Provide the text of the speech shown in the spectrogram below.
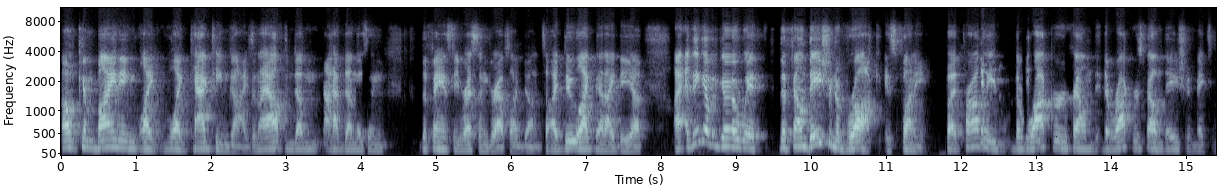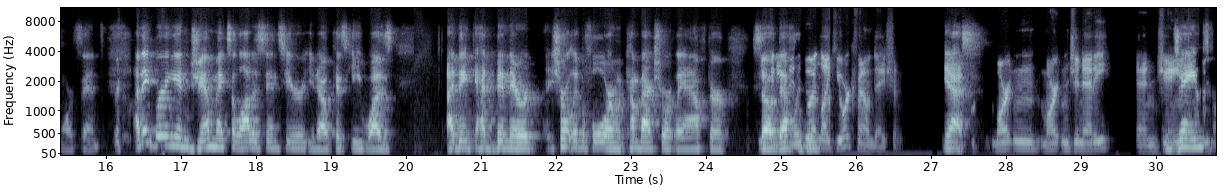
of combining like like tag team guys, and I often done I have done this in the fantasy wrestling drafts I've done. So I do like that idea. I, I think I would go with the foundation of rock is funny but probably the rocker found the rockers foundation makes more sense. I think bringing in jim makes a lot of sense here you know because he was i think had been there shortly before and would come back shortly after. So definitely do it like york foundation. Yes. Martin martin Jannetty and james james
